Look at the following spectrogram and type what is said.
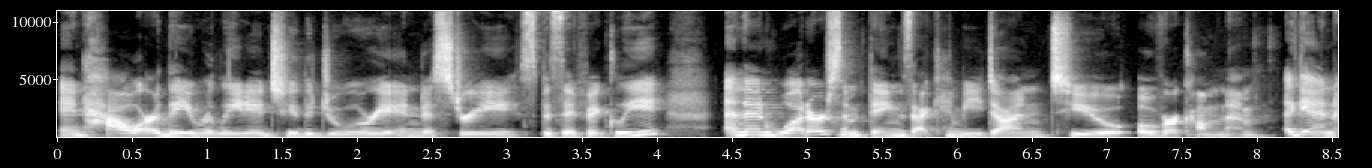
And how are they related to the jewelry industry specifically? And then what are some things that can be done to overcome them? Again,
